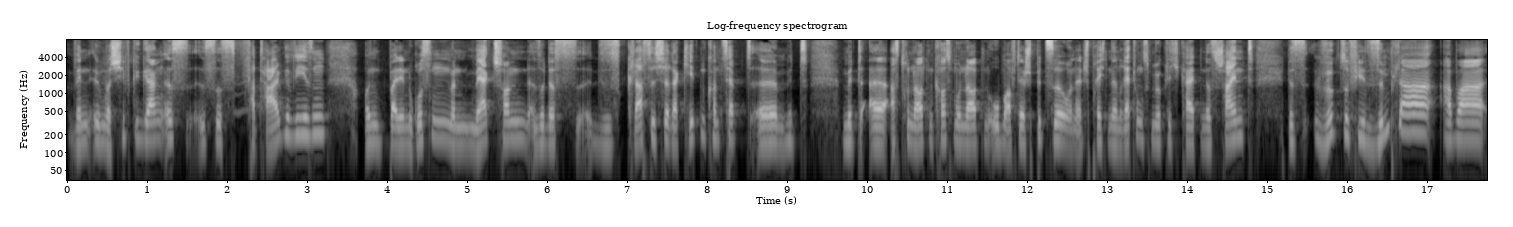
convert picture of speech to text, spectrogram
wenn irgendwas schiefgegangen ist, ist es fatal gewesen. Und bei den Russen, man merkt schon, also dass äh, dieses klassische Raketenkonzept äh, mit, mit äh, Astronauten, Kosmonauten oben auf der Spitze und entsprechenden Rettungsmöglichkeiten, das scheint, das wirkt so viel simpler, aber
